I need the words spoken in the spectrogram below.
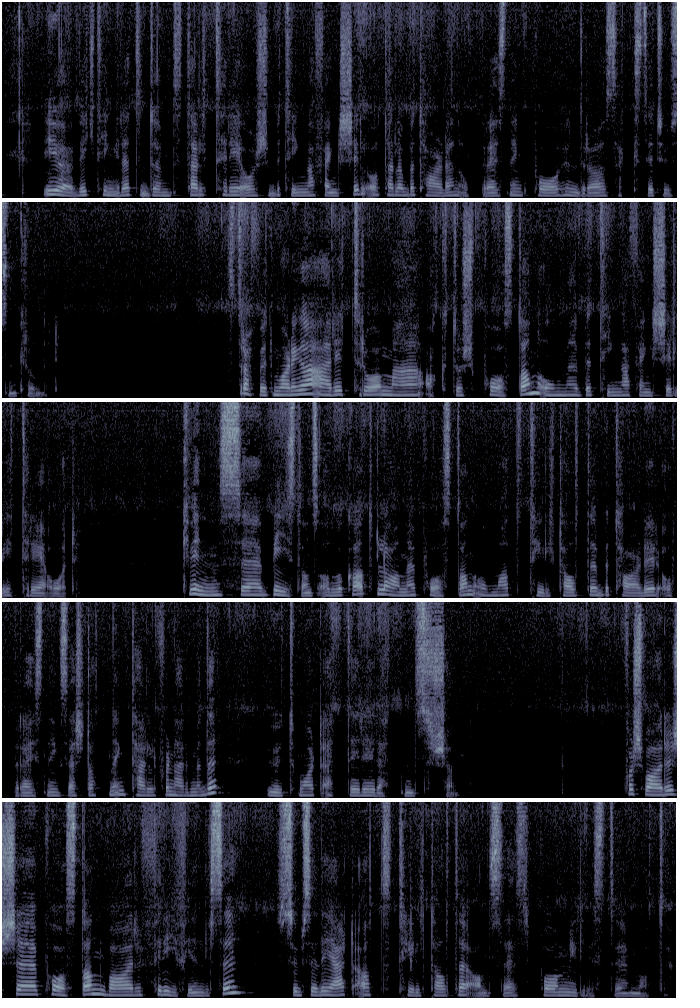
i Gjøvik tingrett dømt til tre års betinga fengsel og til å betale en oppreisning på 160 000 kroner. Straffeutmålinga er i tråd med aktors påstand om betinga fengsel i tre år. Kvinnens eh, bistandsadvokat la ned påstand om at tiltalte betaler oppreisningserstatning til fornærmede, utmålt etter rettens skjønn. Forsvarers eh, påstand var frifinnelse, subsidiært at tiltalte anses på mildeste måte.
